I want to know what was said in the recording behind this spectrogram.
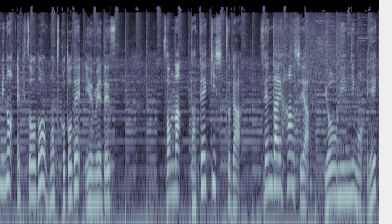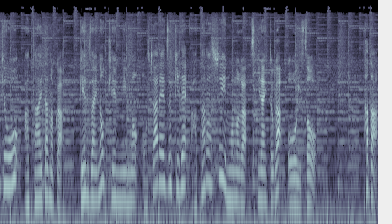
みのエピソードを持つことで有名ですそんな伊達気質が仙台藩士や領民にも影響を与えたのか現在の県民もおしゃれ好きで新しいものが好きな人が多いそうただ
